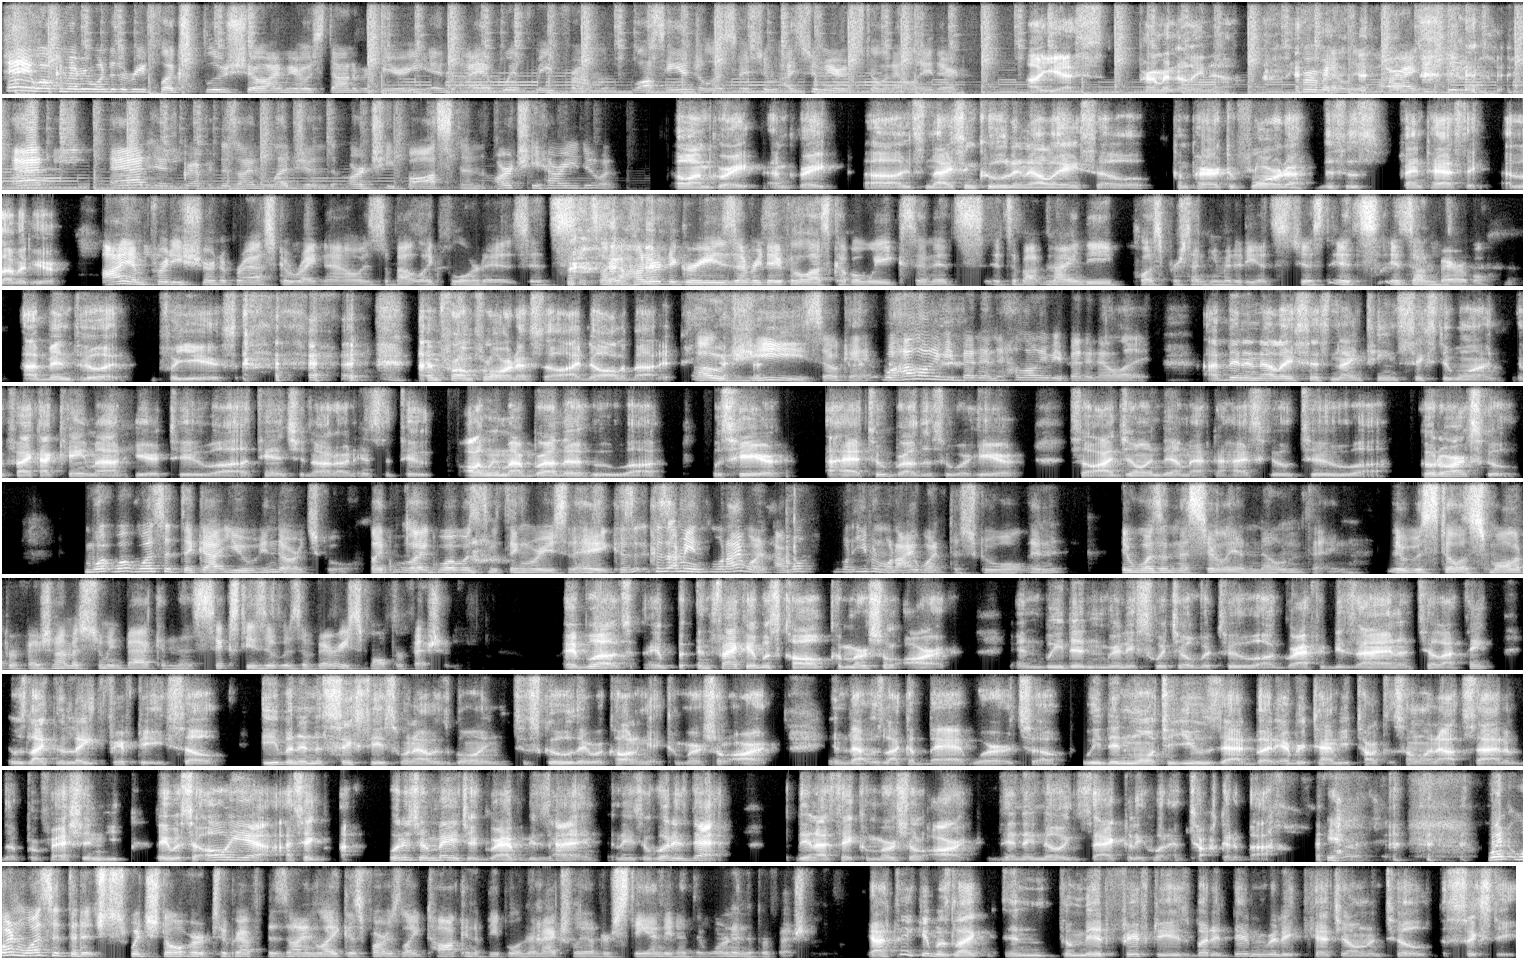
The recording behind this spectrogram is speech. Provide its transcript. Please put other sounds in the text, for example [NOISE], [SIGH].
Hey, welcome everyone to the Reflex Blue Show. I'm your host Donovan Beery, and I have with me from Los Angeles. I assume I assume you're still in LA there. Oh uh, yes, permanently now. [LAUGHS] permanently. All right. ad ad and graphic design legend Archie Boston. Archie, how are you doing? Oh, I'm great. I'm great. Uh, it's nice and cool in LA, so compared to Florida, this is fantastic. I love it here. I am pretty sure Nebraska right now is about like Florida is. It's it's like 100 degrees every day for the last couple weeks, and it's it's about 90 plus percent humidity. It's just it's it's unbearable. I've been through it for years. [LAUGHS] I'm from Florida, so I know all about it. oh, [LAUGHS] geez. Okay. Well, how long have you been in? How long have you been in LA? I've been in LA since 1961. In fact, I came out here to uh, attend Art Institute, following my brother who uh, was here. I had two brothers who were here so I joined them after high school to uh, go to art school. What what was it that got you into art school? Like like what was the thing where you said, hey, because because I mean when I went, I won't even when I went to school and it wasn't necessarily a known thing. It was still a smaller profession. I'm assuming back in the 60s it was a very small profession. It was. It, in fact, it was called commercial art. And we didn't really switch over to uh, graphic design until I think it was like the late 50s. So even in the 60s when i was going to school they were calling it commercial art and that was like a bad word so we didn't want to use that but every time you talk to someone outside of the profession they would say oh yeah. I said uh, what is your major? Graphic design. And they said what is that? Then i say commercial art. Then they know exactly what i'm talking about. [LAUGHS] Yeah. When when was it that it switched over to graphic design like as far as like talking to people and them actually understanding it that weren't in the profession I think it was like in the mid 50s, but it didn't really catch on until the 60s.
